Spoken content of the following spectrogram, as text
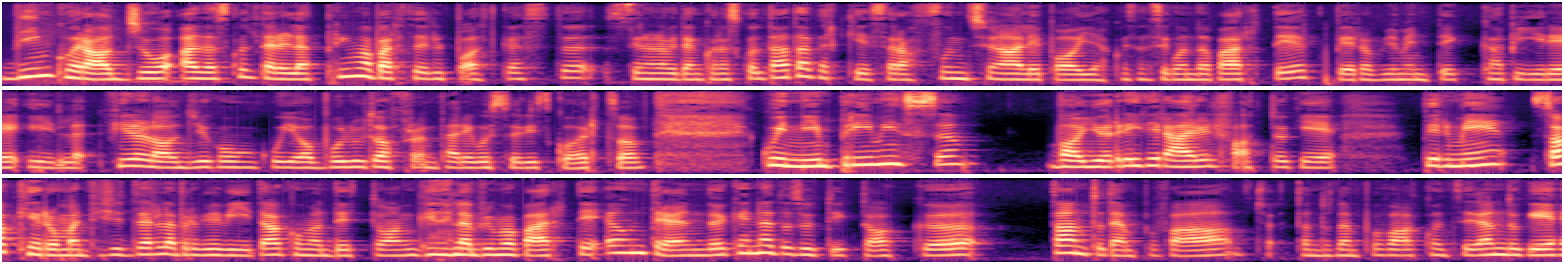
vi incoraggio ad ascoltare la prima parte del podcast se non l'avete ancora ascoltata perché sarà funzionale poi a questa seconda parte per ovviamente capire il filologico con cui ho voluto affrontare questo discorso. Quindi in primis voglio ritirare il fatto che per me, so che romanticizzare la propria vita, come ho detto anche nella prima parte, è un trend che è nato su TikTok tanto tempo fa, cioè tanto tempo fa, considerando che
